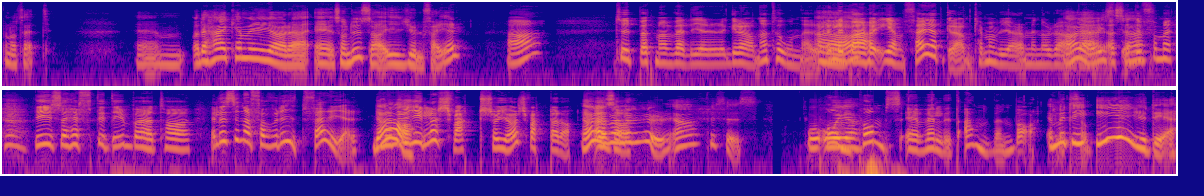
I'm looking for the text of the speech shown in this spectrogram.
på något sätt. Ehm, och det här kan vi ju göra, eh, som du sa, i julfärger. Ja. Typ att man väljer gröna toner. Ja. Eller bara har enfärgat grönt kan man väl göra med några röda. Ja, ja, visst, alltså, det, man, det är ju så häftigt. Det är ju bara att ta, eller sina favoritfärger. Ja. Om nu gillar svart så gör svarta då. Ja, ja alltså, men eller hur? Ja, precis. Och, och jag, Pompoms är väldigt användbart. ja, men liksom. det är ju det.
